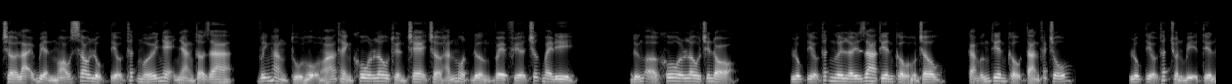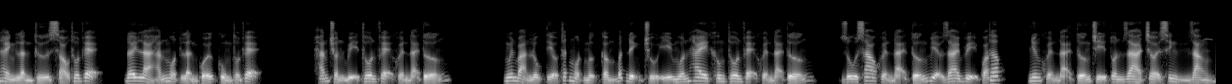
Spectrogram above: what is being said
Trở lại biển máu sau lục tiểu thất mới nhẹ nhàng thở ra, vĩnh hằng thủ hộ hóa thành khô lâu thuyền tre chở hắn một đường về phía trước bay đi. Đứng ở khô lâu trên đỏ lục tiểu thất ngươi lấy ra thiên cầu hồng châu cảm ứng thiên cầu tàn phách chỗ. Lục tiểu thất chuẩn bị tiến hành lần thứ sáu thôn vệ, đây là hắn một lần cuối cùng thôn vệ. Hắn chuẩn bị thôn vệ khuyển đại tướng. Nguyên bản lục tiểu thất một mực cầm bất định chủ ý muốn hay không thôn vệ khuyển đại tướng, dù sao khuyển đại tướng địa giai vị quá thấp, nhưng khuyển đại tướng chỉ tuân ra trời sinh răng,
